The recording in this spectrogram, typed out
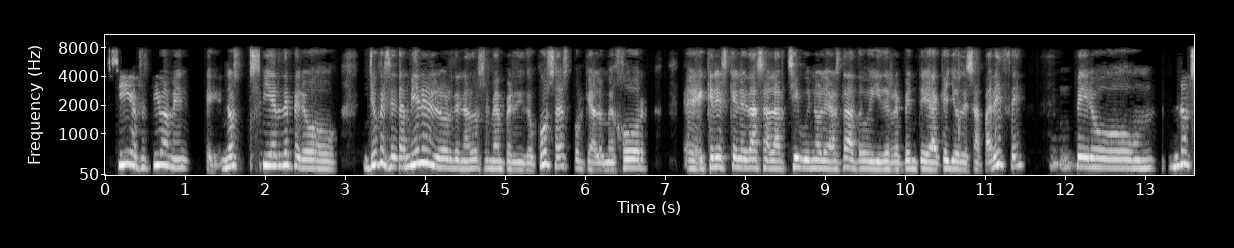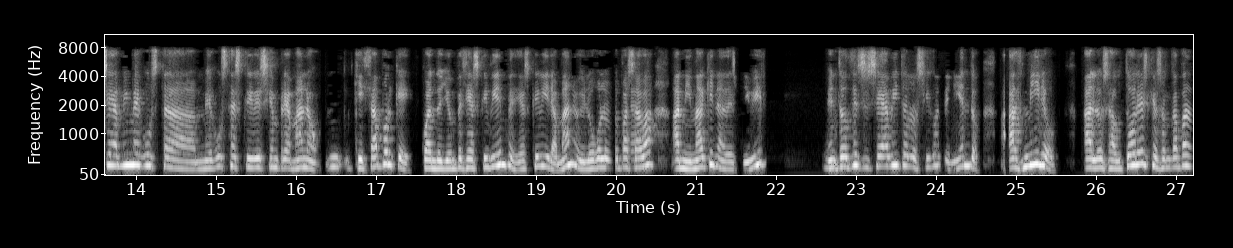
Sí, efectivamente, no se pierde, pero yo que sé, también en el ordenador se me han perdido cosas, porque a lo mejor eh, crees que le das al archivo y no le has dado y de repente aquello desaparece. Pero no sé, a mí me gusta, me gusta escribir siempre a mano. Quizá porque cuando yo empecé a escribir, empecé a escribir a mano y luego lo pasaba a mi máquina de escribir. Entonces ese hábito lo sigo teniendo. Admiro a los autores que son capaces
